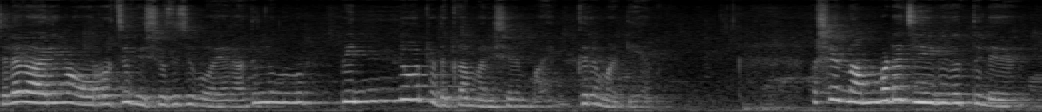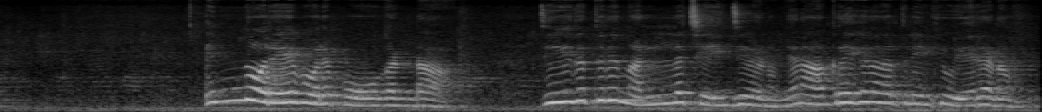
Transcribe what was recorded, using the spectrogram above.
ചില കാര്യങ്ങൾ ഉറച്ച് വിശ്വസിച്ച് പോയാൽ അതിൽ നിന്നൊന്ന് പിന്നോട്ടെടുക്കാൻ മനുഷ്യന് ഭയങ്കര മടിയാണ്. പക്ഷെ നമ്മുടെ ജീവിതത്തിൽ എന്നും ഒരേപോലെ പോകണ്ട ജീവിതത്തിൽ നല്ല ചേഞ്ച് വേണം ഞാൻ ആഗ്രഹിക്കുന്ന തരത്തിൽ എനിക്ക് ഉയരണം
